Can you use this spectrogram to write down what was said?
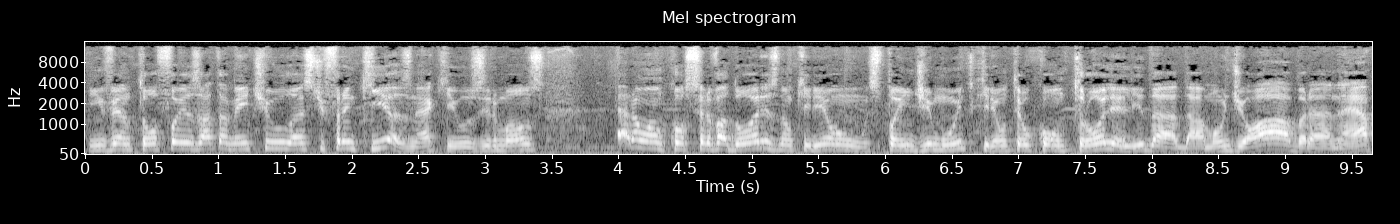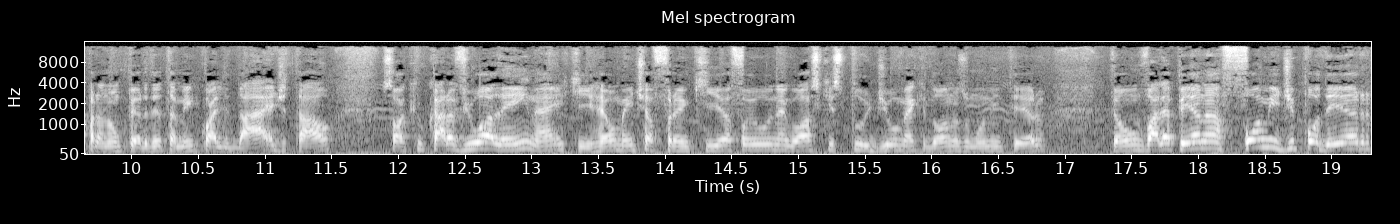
inventou foi exatamente o lance de franquias, né, que os irmãos eram conservadores, não queriam expandir muito, queriam ter o controle ali da, da mão de obra, né, para não perder também qualidade e tal. Só que o cara viu além, né, e que realmente a franquia foi o negócio que explodiu o McDonald's no mundo inteiro. Então vale a pena, Fome de Poder,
